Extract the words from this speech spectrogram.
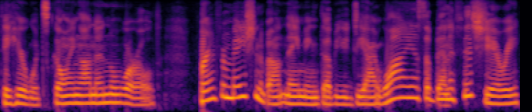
to hear what's going on in the world. For information about naming WDIY as a beneficiary,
